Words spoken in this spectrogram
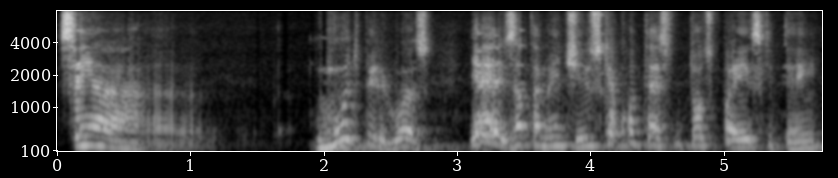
sem a, muito perigoso. E é exatamente isso que acontece em todos os países que têm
